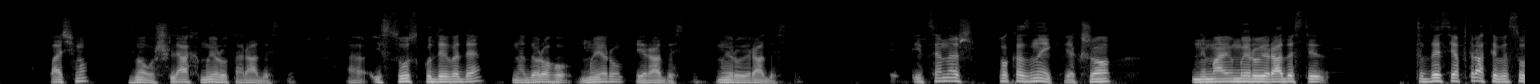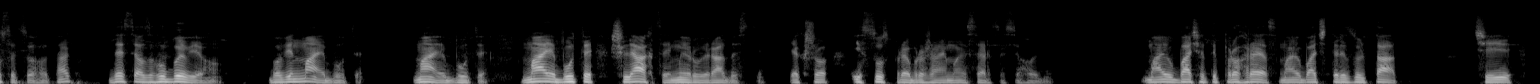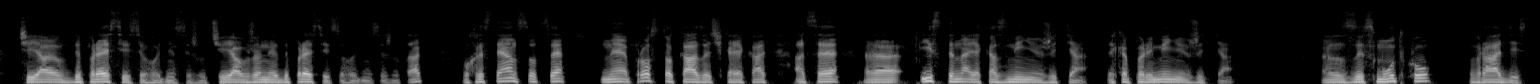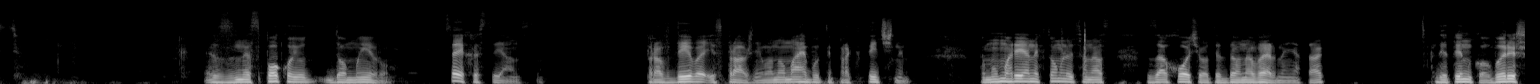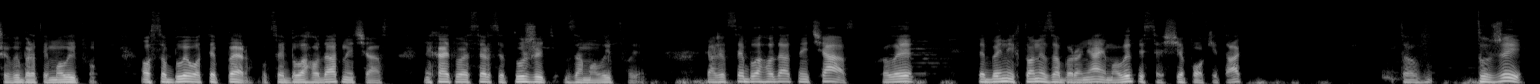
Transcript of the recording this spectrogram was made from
Бачимо? Знову шлях миру та радості. Е, Ісус куди веде? На дорогу миру і радості. Миру і радості. І це наш показник. Якщо не маю миру і радості, то десь я втратив Ісуса цього, так? Десь я згубив його. Бо він має бути. Має бути. Має бути шлях цей миру і радості, якщо Ісус преображає моє серце сьогодні. Маю бачити прогрес, маю бачити результат. Чи, чи я в депресії сьогодні сижу, чи я вже не в депресії сьогодні сижу, так? Бо християнство це не просто казочка якась, а це е, істина, яка змінює життя, яка перемінює життя. Е, Зі смутку в радість з неспокою до миру. Це є християнство. Правдиве і справжнє. Воно має бути практичним. Тому Марія не втомлюється нас заохочувати до навернення. так? Дитинко, виріши вибрати молитву. Особливо тепер, у цей благодатний час. Нехай твоє серце тужить за молитвою. Каже, в цей благодатний час, коли тебе ніхто не забороняє молитися ще поки, так? То тужи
